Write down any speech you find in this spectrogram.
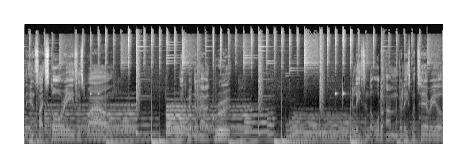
the inside stories as well. Working with the Numero Group, releasing the all the unreleased material.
